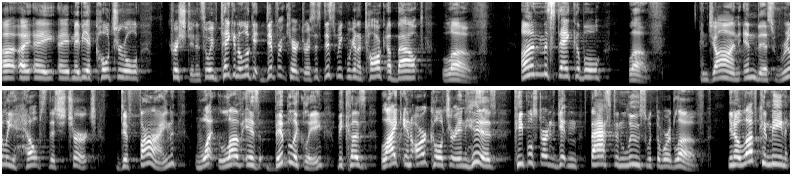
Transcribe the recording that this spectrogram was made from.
uh, a, a, a, maybe a cultural Christian. And so we've taken a look at different characteristics. This week we're going to talk about love, unmistakable love. And John, in this, really helps this church define what love is biblically because, like in our culture, in his, people started getting fast and loose with the word love. You know, love can mean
